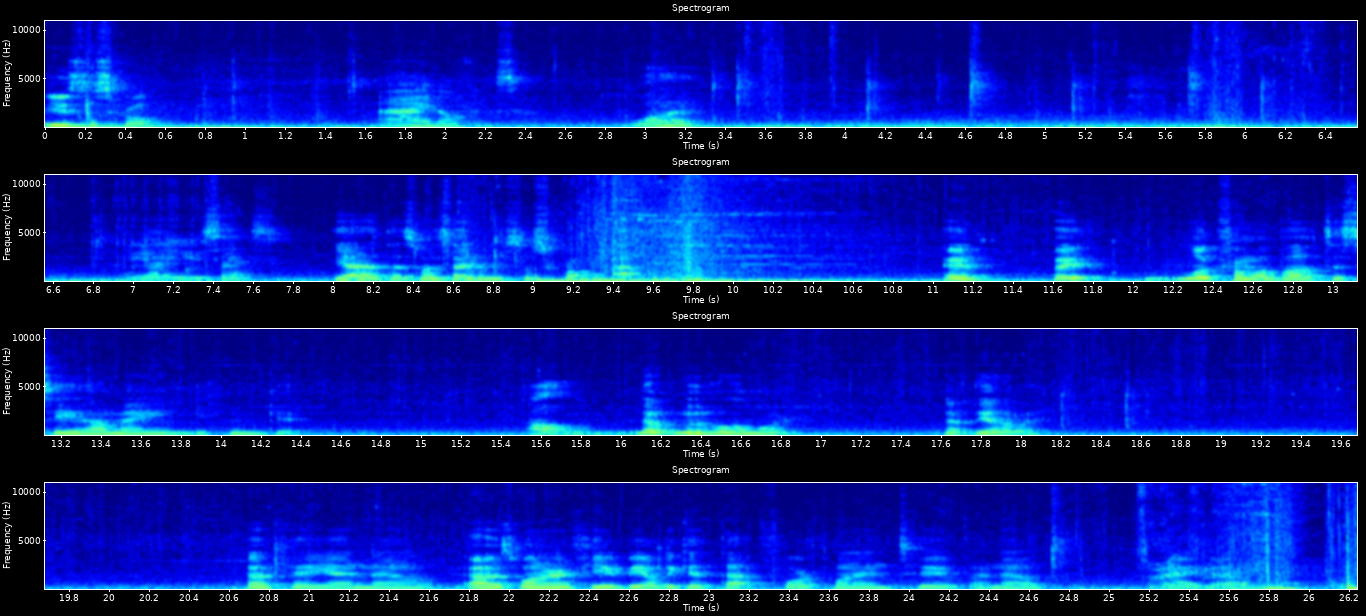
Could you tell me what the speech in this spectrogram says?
use the scroll. I don't think so. Why? Yeah, use this. Yeah, that's what I said. Use the scroll. Oh. And wait, look from above to see how many you can get. Oh. No, move a little more. No, the other way. Okay, yeah, no. I was wondering if you'd be able to get that fourth one in too, but no. There you go.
